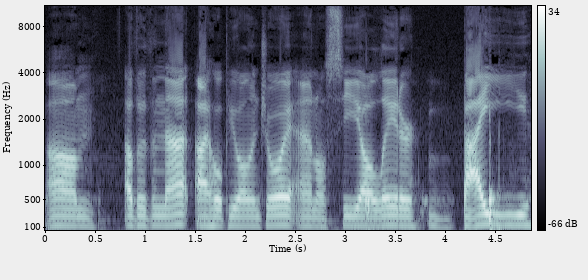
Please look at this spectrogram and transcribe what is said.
um, other than that i hope you all enjoy and i'll see y'all later bye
